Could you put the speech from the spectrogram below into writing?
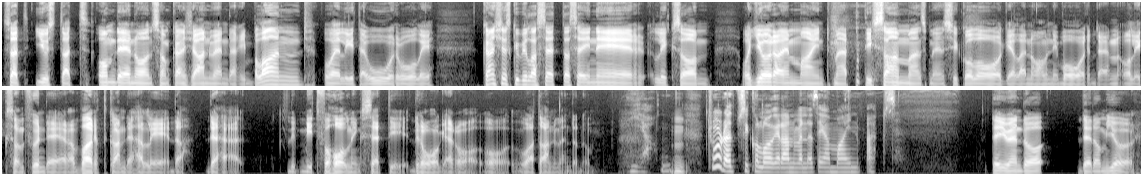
Så att just att om det är någon som kanske använder ibland och är lite orolig, kanske skulle vilja sätta sig ner liksom och göra en mindmap tillsammans med en psykolog eller någon i vården och liksom fundera vart kan det här leda, det här, mitt förhållningssätt till droger och, och, och att använda dem. Ja. Mm. Tror du att psykologer använder sig av mindmaps? Det är ju ändå det de gör,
